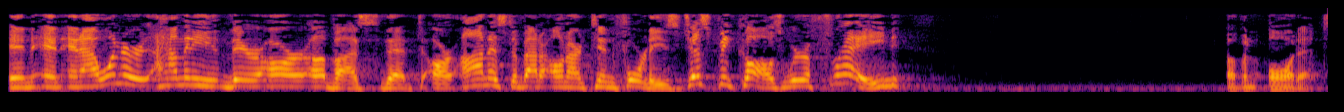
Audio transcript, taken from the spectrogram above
And, and, and I wonder how many there are of us that are honest about it on our 1040s just because we're afraid of an audit.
